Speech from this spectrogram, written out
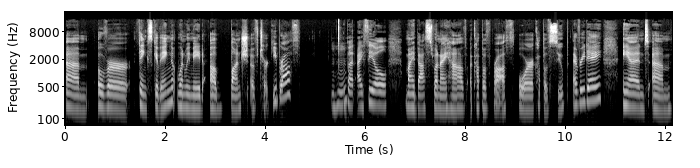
um, over Thanksgiving when we made a bunch of turkey broth. Mm-hmm. But I feel my best when I have a cup of broth or a cup of soup every day. And um,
